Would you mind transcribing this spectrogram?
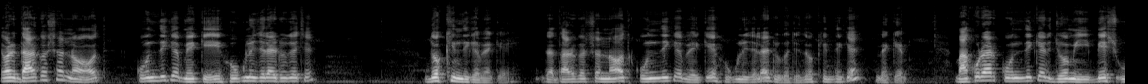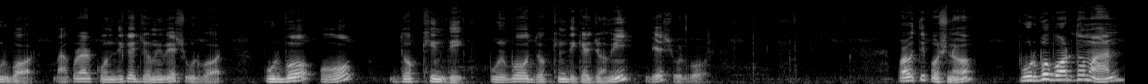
এবার দ্বারকেশ্বর নদ কোন দিকে মেকে, হুগলি জেলায় ঢুকেছে? দক্ষিণ দিকে বেঁকে দ্বারকেশ্বর নদ কোন দিকে বেঁকে হুগলি জেলায় ঢুকেছে, দক্ষিণ দিকে বেঁকে বাঁকুড়ার কোন দিকের জমি বেশ উর্বর? বাঁকুড়ার কোন দিকের জমি বেশ উর্বর? পূর্ব ও দক্ষিণ দিক। পূর্ব ও দক্ষিণ দিকের জমি বেশ উর্বর। পরবর্তী প্রশ্ন, পূর্ব বর্ধমান,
